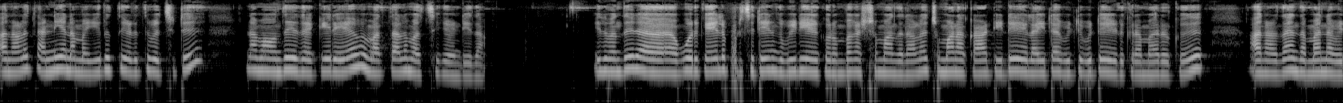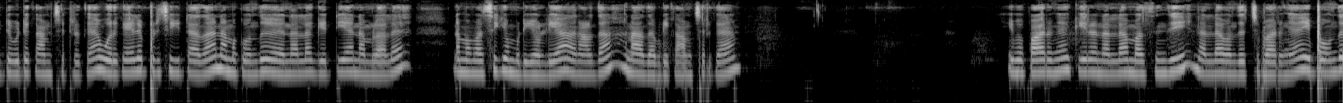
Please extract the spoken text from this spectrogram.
அதனால் தண்ணியை நம்ம இருத்து எடுத்து வச்சுட்டு நம்ம வந்து இதை கீரையை மத்தால் மசிக்க வேண்டியதான் இது வந்து ஒரு கையில் பிடிச்சிட்டு எனக்கு வீடியோ எடுக்க ரொம்ப கஷ்டமாக இருந்ததுனால சும்மா நான் காட்டிட்டு லைட்டாக விட்டு விட்டு எடுக்கிற மாதிரி இருக்குது அதனால தான் இந்த மாதிரி நான் விட்டு விட்டு காமிச்சிட்ருக்கேன் ஒரு கையில் பிடிச்சிக்கிட்டால் தான் நமக்கு வந்து நல்லா கெட்டியாக நம்மளால் நம்ம மசிக்க முடியும் இல்லையா? அதனால தான் நான் அதை அப்படி காமிச்சிருக்கேன். இப்போ பாருங்கள் கீரை நல்லா மசிஞ்சு நல்லா வந்துச்சு பாருங்கள் இப்போ வந்து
